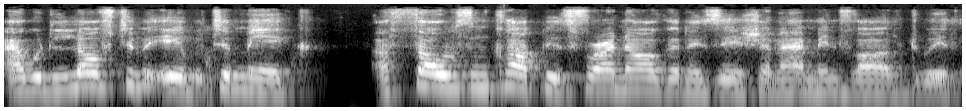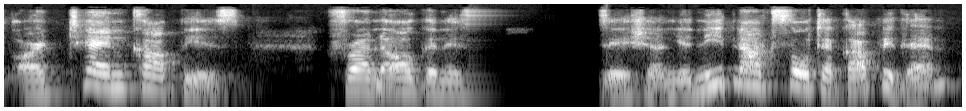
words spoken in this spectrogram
I would love to be able to make a thousand copies for an organization I'm involved with, or 10 copies for an organization. You need not photocopy them.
